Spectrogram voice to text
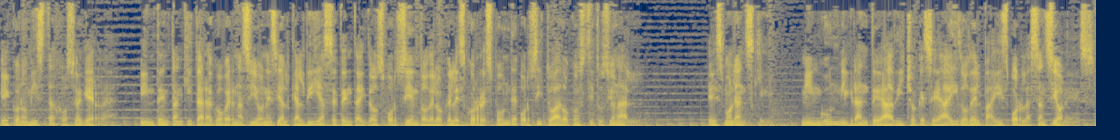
Economista José Guerra. Intentan quitar a gobernaciones y alcaldías 72% de lo que les corresponde por situado constitucional. Smolansky. Ningún migrante ha dicho que se ha ido del país por las sanciones.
